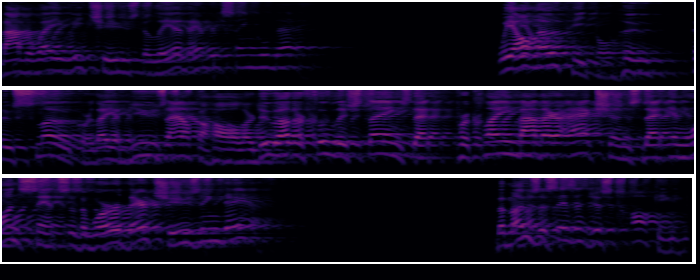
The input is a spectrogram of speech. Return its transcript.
by the way we choose to live every single day. We all know people who, who smoke or they abuse alcohol or do other foolish things that proclaim by their actions that, in one sense of the word, they're choosing death. But Moses isn't just talking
